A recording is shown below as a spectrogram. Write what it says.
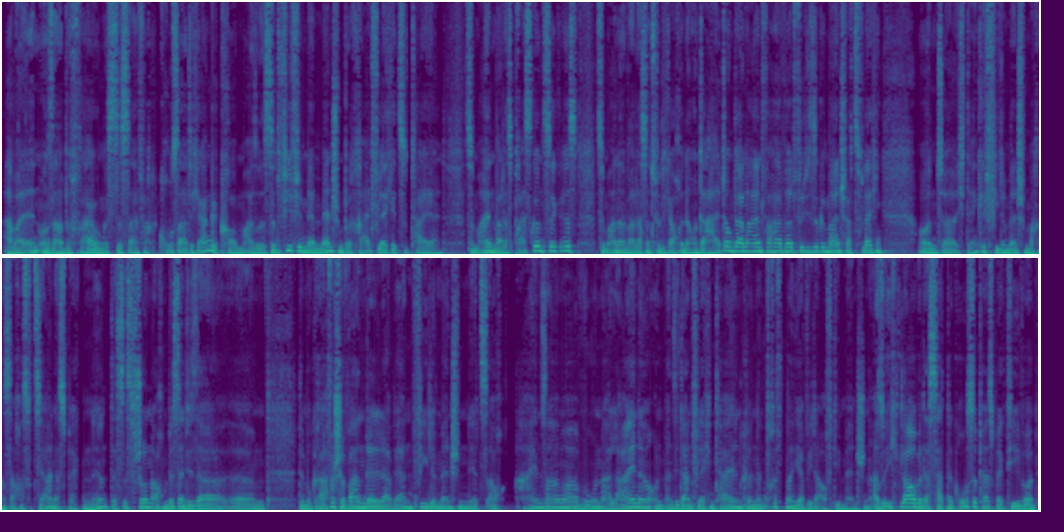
Aber in unserer Befragung ist das einfach großartig angekommen. Also es sind viel, viel mehr Menschen bereit, Fläche zu teilen. Zum einen, weil das preisgünstig ist, zum anderen, weil das natürlich auch in der Unterhaltung dann einfacher wird für diese Gemeinschaftsflächen. Und äh, ich denke, viele Menschen machen es auch aus sozialen Aspekten. Ne? Das ist schon auch ein bisschen dieser ähm, demografische Wandel. Da werden viele Menschen jetzt auch einsamer, wohnen alleine und wenn sie dann Flächen teilen können, dann trifft man ja wieder auf die Menschen. Also ich glaube, das hat eine große Perspektive und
